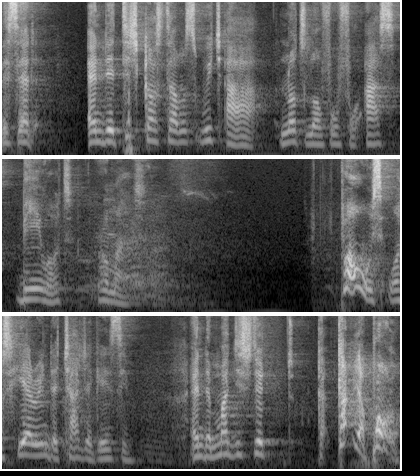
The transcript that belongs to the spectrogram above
They said, and they teach customs which are not lawful for us, being what? Romans. Paul was, hearing the charge against him. And the magistrate, come here, Paul,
